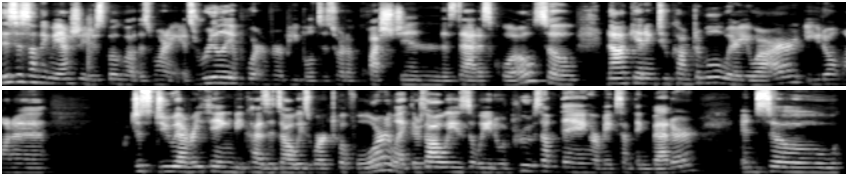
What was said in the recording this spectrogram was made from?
this is something we actually just spoke about this morning. It's really important for people to sort of question the status quo. So, not getting too comfortable where you are. You don't want to just do everything because it's always worked before. Like, there's always a way to improve something or make something better. And so,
